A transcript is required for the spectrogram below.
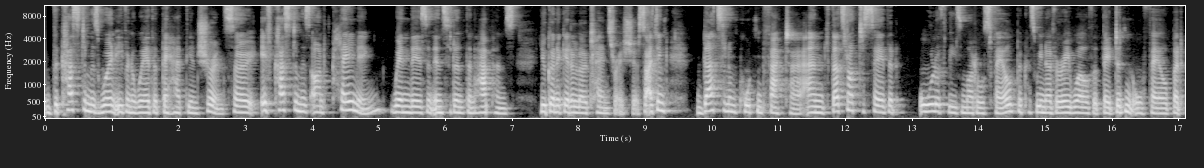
the customers weren't even aware that they had the insurance. So if customers aren't claiming when there's an incident that happens, you're going to get a low claims ratio. So I think that's an important factor. And that's not to say that all of these models failed because we know very well that they didn't all fail, but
